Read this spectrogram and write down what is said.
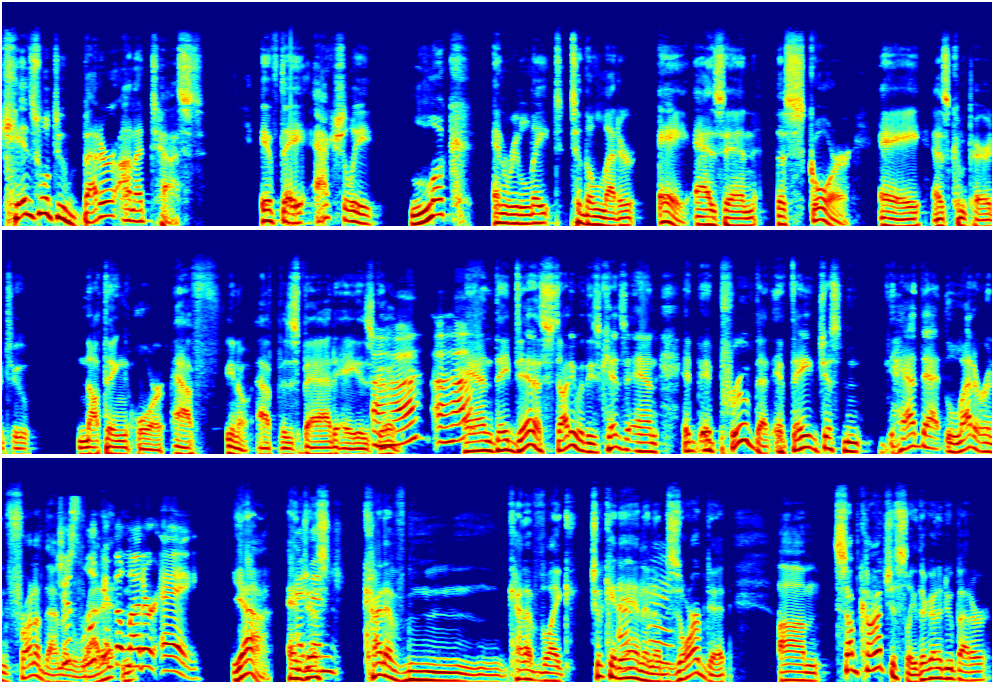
kids will do better on a test if they actually look and relate to the letter A, as in the score A as compared to nothing or F. You know, F is bad, A is good. Uh huh. Uh huh. And they did a study with these kids, and it, it proved that if they just had that letter in front of them Just and look read at it, the and- letter A. yeah, and, And just then- kind of, mm, kind of like took it in and absorbed it. Um, subconsciously, they're going to do better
